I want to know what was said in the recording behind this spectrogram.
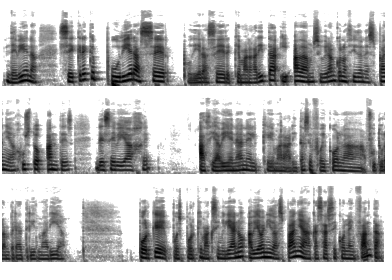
de Viena. Se cree que pudiera ser, pudiera ser que Margarita y Adam se hubieran conocido en España justo antes de ese viaje hacia Viena en el que Margarita se fue con la futura emperatriz María. ¿Por qué? Pues porque Maximiliano había venido a España a casarse con la infanta.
